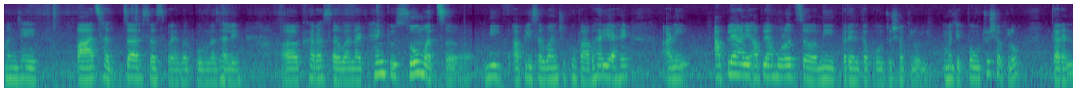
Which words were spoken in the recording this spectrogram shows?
म्हणजे पाच हजार सबस्क्रायबर पूर्ण झाले. खरंच सर्वांना थँक्यू सो मच मी आपली सर्वांची खूप आभारी आहे. आणि आपल्या आणि आपल्यामुळंच मी इथपर्यंत पोहोचू शकलो. म्हणजे पोहोचू शकलो. कारण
